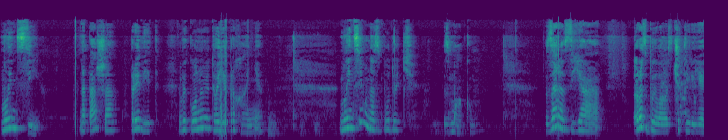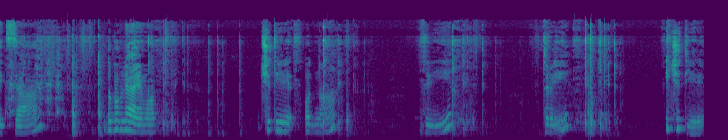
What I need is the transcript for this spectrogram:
млинці. Наташа, привіт! Виконую твоє прохання. Млинці у нас будуть з маком. Зараз я розбила ось 4 яйця, додаємо 4 одна, 2, 3 і 4.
